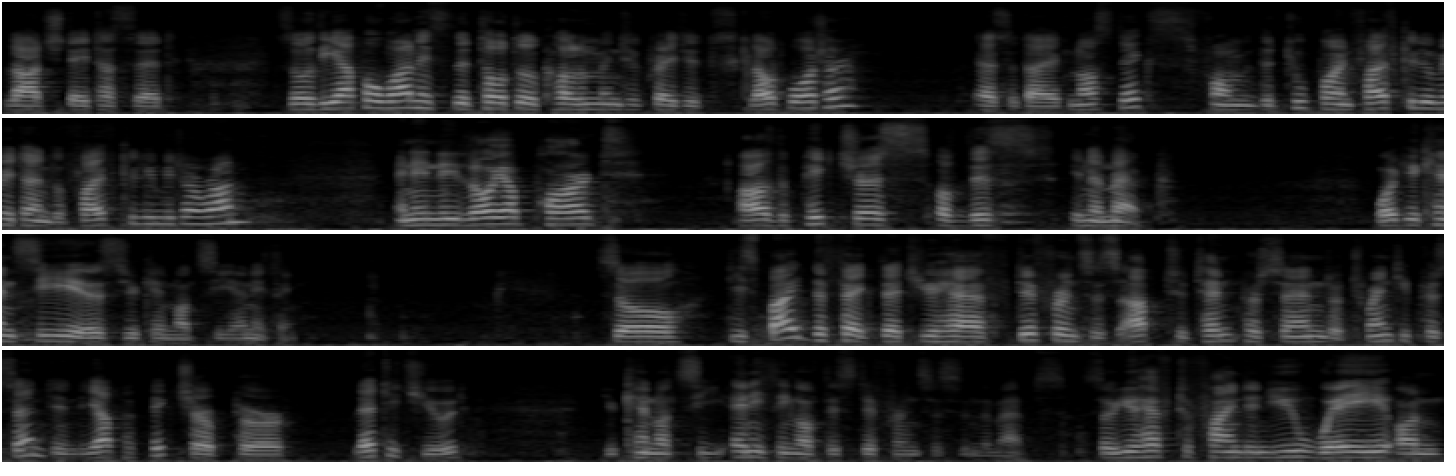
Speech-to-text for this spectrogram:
large data set. So the upper one is the total column integrated cloud water as a diagnostics from the 2.5 kilometer and the 5 kilometer run. And in the lower part are the pictures of this in a map. What you can see is you cannot see anything. So despite the fact that you have differences up to 10% or 20% in the upper picture per latitude, you cannot see anything of these differences in the maps. So you have to find a new way on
